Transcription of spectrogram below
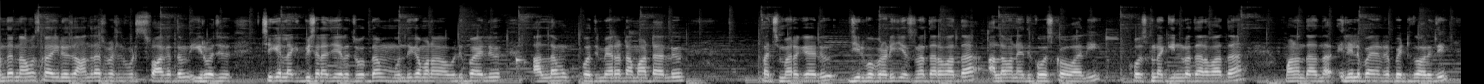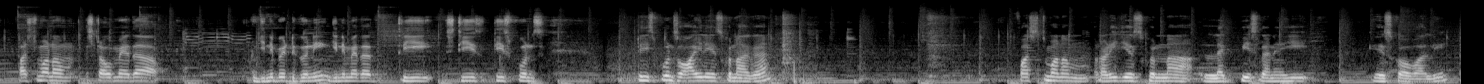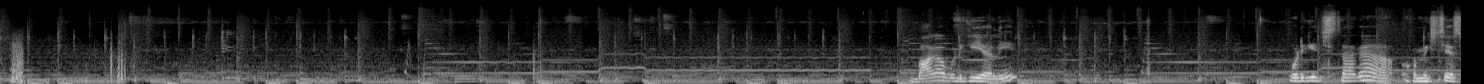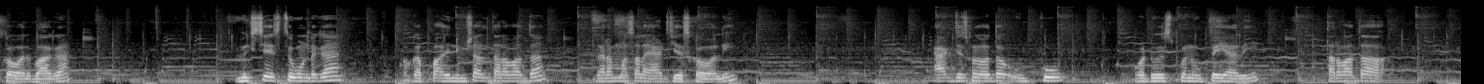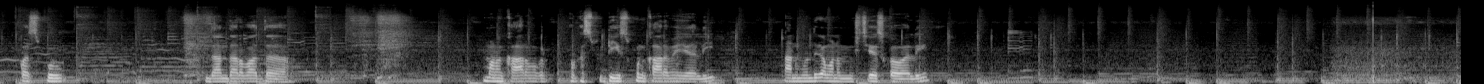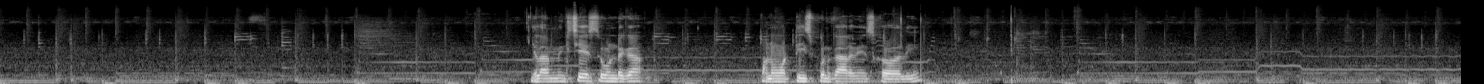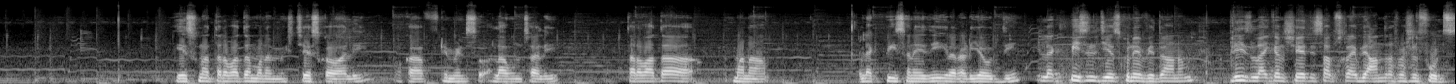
అందరు నమస్కారం. ఈరోజు ఆంధ్ర స్పెషల్ ఫుడ్ స్వాగతం. ఈరోజు చికెన్ లెగ్ పీస్ ఎలా చేయాలో చూద్దాం. ముందుగా మనం ఉల్లిపాయలు అల్లం కొత్తిమీర టమాటాలు పచ్చిమిరకాయలు జీడిపప్పు రెడీ చేసుకున్న తర్వాత అల్లం అనేది కోసుకోవాలి. కోసుకున్న గిన్నెలో తర్వాత మనం దాని ఎల్లుల్లిపాయలు పెట్టుకోవాలి. ఇది ఫస్ట్ మనం స్టవ్ మీద గిన్నె పెట్టుకుని గిన్నె మీద three tea teaspoons teaspoons oil వేసుకున్నాక ఫస్ట్ మనం రెడీ చేసుకున్న లెగ్ పీస్లు అనేవి వేసుకోవాలి. బాగా ఉడికియాలి. ఉడికించాక ఒక మిక్స్ చేసుకోవాలి బాగా. మిక్స్ చేస్తూ ఉండగా ఒక పది నిమిషాల తర్వాత గరం మసాలా యాడ్ చేసుకోవాలి. యాడ్ చేసుకున్న తర్వాత ఉప్పు ఒక టూ స్పూన్ ఉప్పు వేయాలి. తర్వాత పసుపు. దాని తర్వాత మనం కారం ఒక ఒక టీ స్పూన్ కారం వేయాలి. దాని ముందుగా మనం మిక్స్ చేసుకోవాలి. ఇలా మిక్స్ చేస్తూ ఉండగా మనం ఒక టీ స్పూన్ కారం వేసుకోవాలి. వేసుకున్న తర్వాత మనం మిక్స్ చేసుకోవాలి. ఒక ఫిఫ్టీ మినిట్స్ అలా ఉంచాలి. తర్వాత మన లెగ్ పీస్ అనేది ఇలా రెడీ అవుద్ది. లెగ్ పీసులు చేసుకునే విధానం please like and share the subscribe the Andhra special foods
